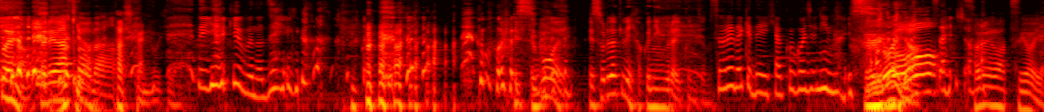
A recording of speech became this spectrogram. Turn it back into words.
そういうの。それはそうだ。確かに武器だ野球部の全員がフォローして。えすごいえそれだけで100人ぐらいいくんじゃない？それだけで150人がいてすごいな。最初。それは強いわ。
